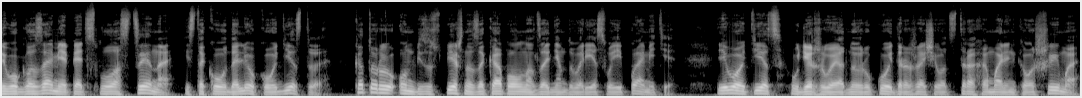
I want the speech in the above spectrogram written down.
его глазами опять всплыла сцена из такого далекого детства, которую он безуспешно закапывал на заднем дворе своей памяти. Его отец, удерживая одной рукой дрожащего от страха маленького Шима,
